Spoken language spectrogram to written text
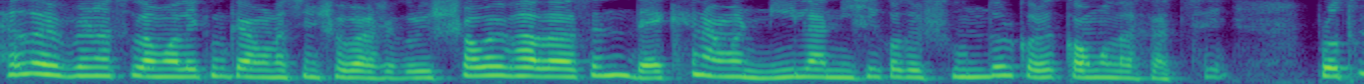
হ্যালো এভরিওয়ান আসসালামু আলাইকুম, কেমন আছেন সবাই? আশা করি সবাই ভালো আছেন। দেখেন আমার নীল আর নিশি কত সুন্দর করে কমলা খাচ্ছে। প্রথম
